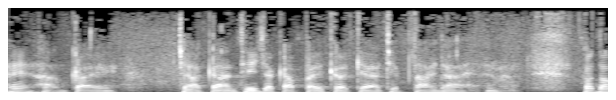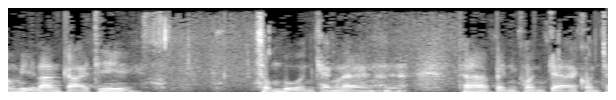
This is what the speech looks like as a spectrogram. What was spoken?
ให้ห่างไกลจากการที่จะกลับไปเกิดแก่เจ็บตายได้ ก็ต้องมีร่างกายที่สมบูรณ์แข็งแรง ถ้าเป็นคนแก่คนช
